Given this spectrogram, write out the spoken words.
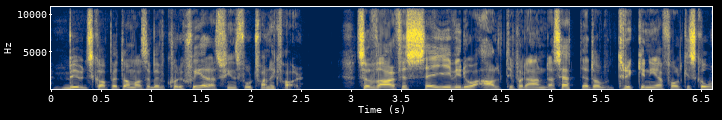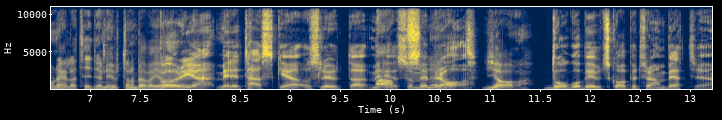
Budskapet om vad som behöver korrigeras finns fortfarande kvar. Så varför säger vi då alltid på det andra sättet och trycker ner folk i skorna hela tiden utan att behöva göra det? Börja med det taskiga och sluta med det som är Absolut. bra. Ja, Då går budskapet fram bättre.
